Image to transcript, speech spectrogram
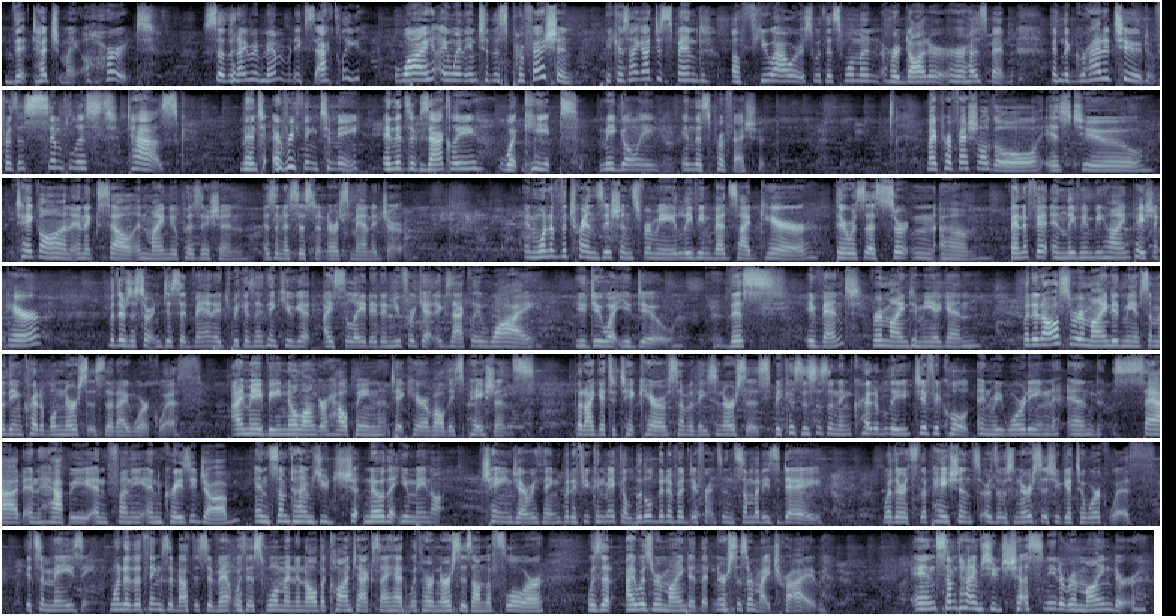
that touched my heart so that I remembered exactly why I went into this profession. Because I got to spend a few hours with this woman, her daughter, her husband, and the gratitude for the simplest task meant everything to me. And it's exactly what keeps me going in this profession. My professional goal is to take on and excel in my new position as an assistant nurse manager. And one of the transitions for me leaving bedside care, there was a certain um, benefit in leaving behind patient care, but there's a certain disadvantage because I think you get isolated and you forget exactly why you do what you do. This event reminded me again but it also reminded me of some of the incredible nurses that I work with. I may be no longer helping take care of all these patients, but I get to take care of some of these nurses because this is an incredibly difficult and rewarding and sad and happy and funny and crazy job. And sometimes you j- know that you may not change everything, but if you can make a little bit of a difference in somebody's day, whether it's the patients or those nurses you get to work with. It's amazing. One of the things about this event with this woman and all the contacts I had with her nurses on the floor was that I was reminded that nurses are my tribe. And sometimes you just need a reminder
